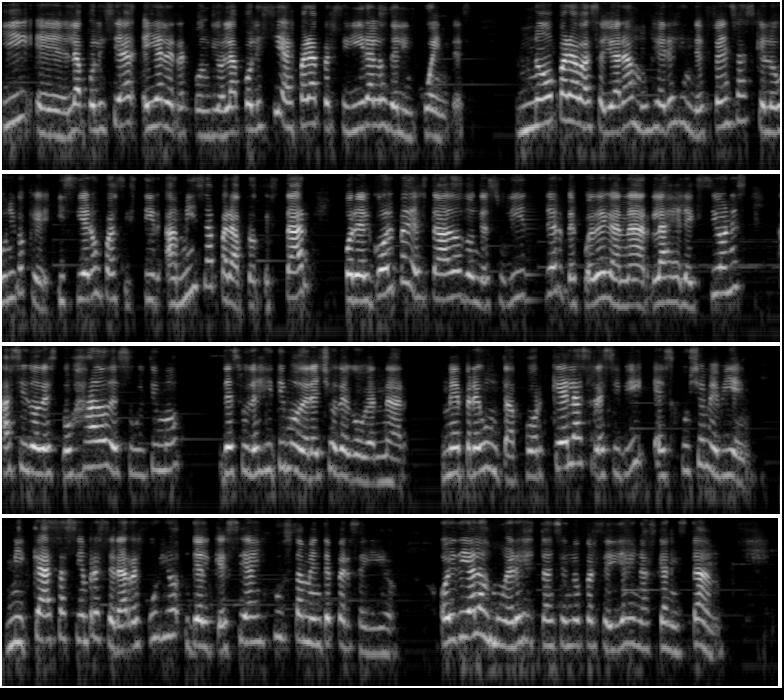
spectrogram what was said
Y eh, la policía, ella le respondió, la policía es para perseguir a los delincuentes, no para avasallar a mujeres indefensas que lo único que hicieron fue asistir a misa para protestar por el golpe de Estado donde su líder, después de ganar las elecciones, ha sido despojado de su último, de su legítimo derecho de gobernar. Me pregunta, ¿por qué las recibí? Escúcheme bien. Mi casa siempre será refugio del que sea injustamente perseguido. Hoy día las mujeres están siendo perseguidas en Afganistán.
